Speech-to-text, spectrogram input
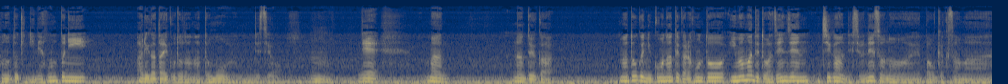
この時にね本当にありがたいことだなって思うんですよ、うん、でまあなんというかまあ、特にこうなってから本当今までとは全然違うんですよね。そのやっぱお客様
